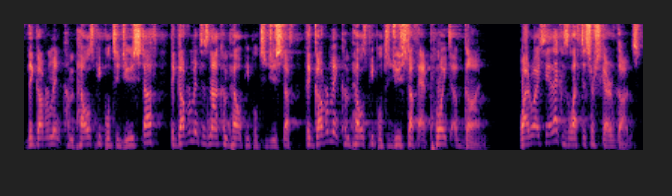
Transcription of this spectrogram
the government compels people to do stuff. The government does not compel people to do stuff. The government compels people to do stuff at point of gun. Why do I say that? Because leftists are scared of guns.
